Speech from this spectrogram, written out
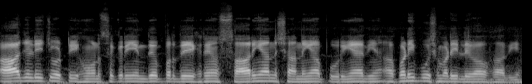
ਆ ਜਿਹੜੀ ਝੋਟੀ ਹੁਣ ਸਕਰੀਨ ਦੇ ਉੱਪਰ ਦੇਖ ਰਹੇ ਹੋ, ਸਾਰੀਆਂ ਨਿਸ਼ਾਨੀਆਂ ਪੂਰੀਆਂ ਇਹਦੀਆਂ, ਆਪਣੀ ਪੂਛਮੜੀ ਮੜੀ ਲੇਵਾ ਵਿਖਾ ਦੀਆਂ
